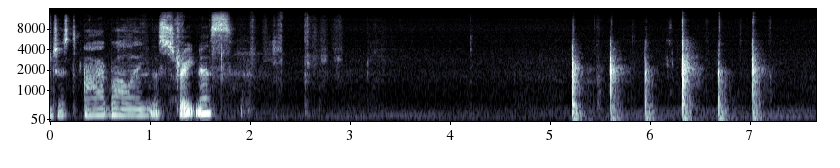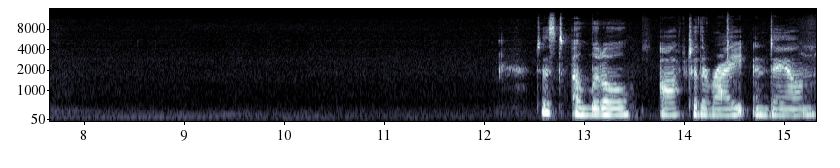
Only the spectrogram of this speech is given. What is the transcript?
just eyeballing the straightness. Just a little off to the right and down.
